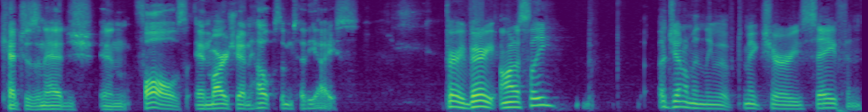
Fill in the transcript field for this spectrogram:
catches an edge and falls, and Marchand helps him to the ice. very, very honestly, a gentlemanly move to make sure he's safe and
